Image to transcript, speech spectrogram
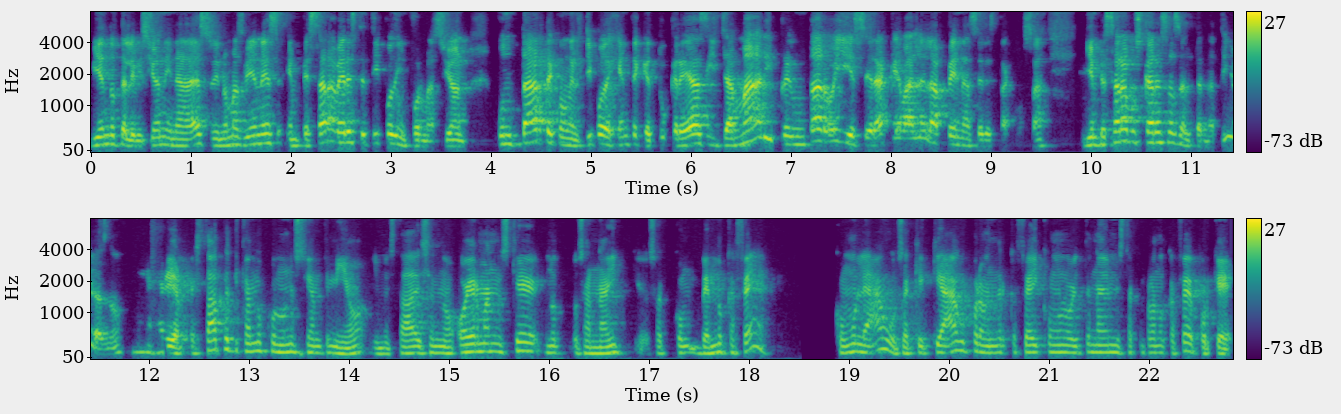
viendo televisión ni nada de eso, sino más bien es empezar a ver este tipo de información, juntarte con el tipo de gente que tú creas y llamar y preguntar, oye, ¿será que vale la pena hacer esta cosa? Y empezar a buscar esas alternativas, ¿no? Javier, estaba platicando con un estudiante mío y me estaba diciendo, oye, hermano, es que, no, o sea, nadie, o sea, vendo café. ¿Cómo le hago? O sea, ¿qué, ¿qué hago para vender café y cómo ahorita nadie me está comprando café? Porque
